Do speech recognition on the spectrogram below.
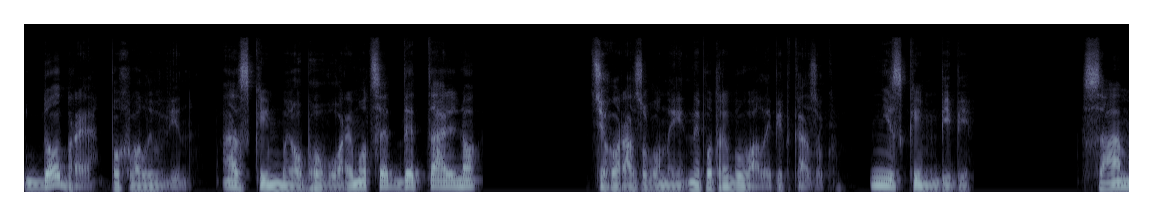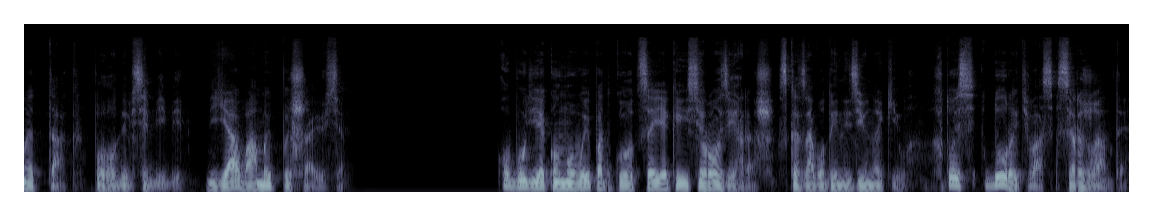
Добре, похвалив він. А з ким ми обговоримо це детально? Цього разу вони не потребували підказок. Ні з ким, Бібі. Саме так, погодився Бібі. Я вами пишаюся. У будь-якому випадку це якийсь розіграш, сказав один із юнаків. Хтось дурить вас, сержанте.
